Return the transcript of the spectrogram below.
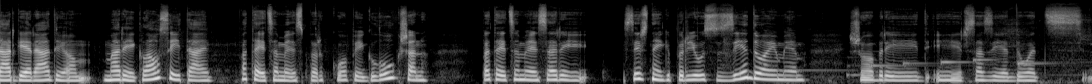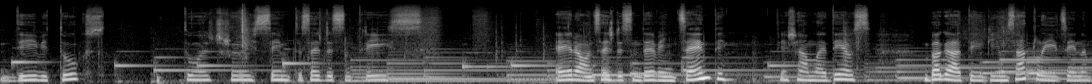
Dārgie radio Marija klausītāji, pateicamies par kopīgu lūkšanu, pateicamies arī sirsnīgi par jūsu ziedojumiem. Šobrīd ir saziedots 2163 eiro un 69 centi. Tiešām, lai Dievs bagātīgi jums atlīdzina.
